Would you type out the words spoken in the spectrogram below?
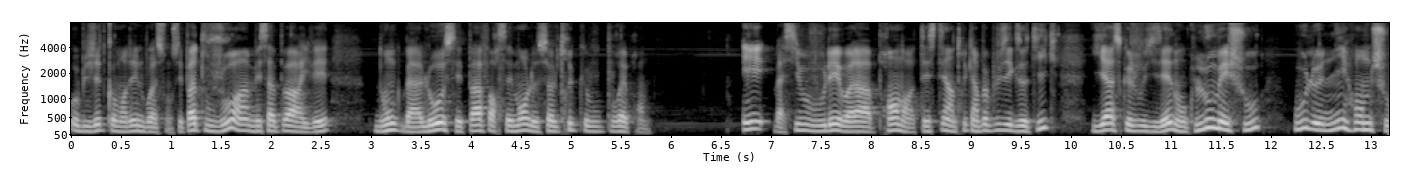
obligé de commander une boisson. C'est pas toujours, hein, mais ça peut arriver. Donc bah, l'eau, c'est pas forcément le seul truc que vous pourrez prendre. Et bah, si vous voulez voilà, prendre, tester un truc un peu plus exotique, il y a ce que je vous disais, donc l'umeshu ou le nihonshu.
